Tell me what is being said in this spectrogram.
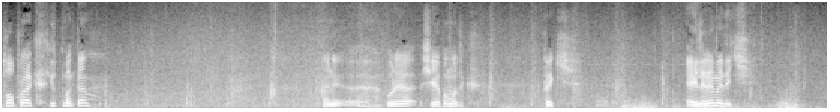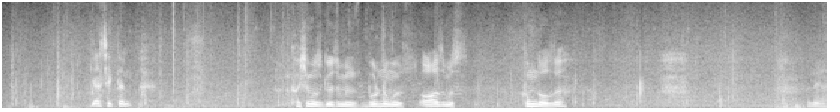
toprak yutmaktan hani e, buraya şey yapamadık. Pek eğlenemedik. Gerçekten kaşımız, gözümüz, burnumuz, ağzımız kum doldu. Öyle yani.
